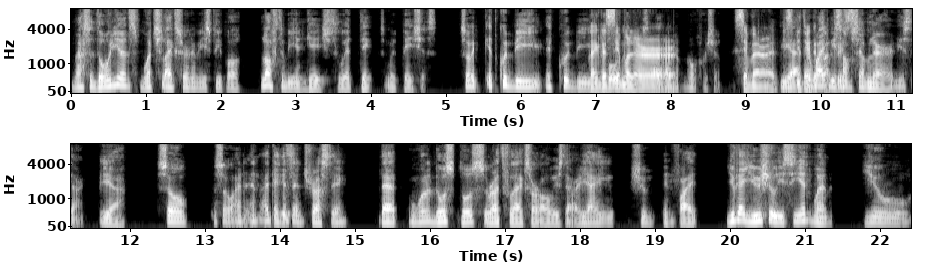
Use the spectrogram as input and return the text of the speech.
Macedonians, much like Surinamese people, love to be engaged with things, with pages. So it, it could be, it could be like a similar, no for sure. Similar. Yeah, there the might countries. be some similarities there. Yeah. So, so, and, and I think it's interesting that one of those, those red flags are always there. Yeah, you should invite. You can usually see it when you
